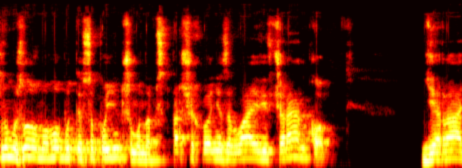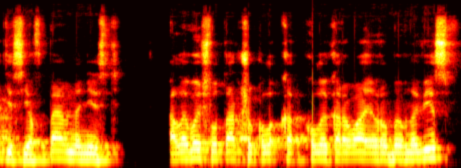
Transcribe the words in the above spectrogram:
Ну, можливо, могло бути все по-іншому. На 51-й хвилині забиває Вівчаренко. Є радість, є впевненість. Але вийшло так, що коли Караваєв робив навіс,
